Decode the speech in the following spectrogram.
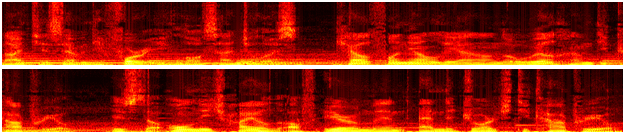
1974 in Los Angeles, California, Leonardo Wilhelm DiCaprio is the only child of Airman and George DiCaprio.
